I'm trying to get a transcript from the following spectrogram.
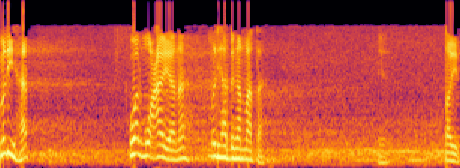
melihat wal muayanah melihat dengan mata ya taib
